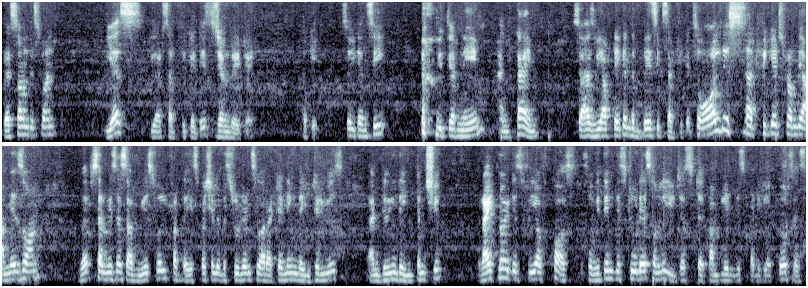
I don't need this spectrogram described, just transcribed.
Press on this one. Yes, your certificate is generated. Okay, so you can see with your name and time. So as we have taken the basic certificate. So all these certificates from the Amazon web services are useful for the especially the students who are attending the interviews and doing the internship right now it is free of cost. So within these two days only you just uh, complete this particular courses.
